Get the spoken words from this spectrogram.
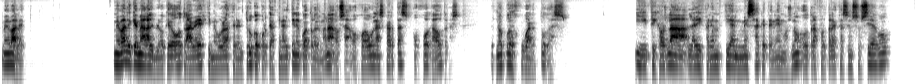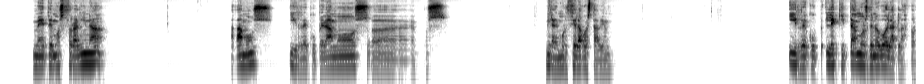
Me vale. Me vale que me haga el bloqueo otra vez y me vuelva a hacer el truco, porque al final tiene cuatro de maná. O sea, o juega unas cartas o juega otras. no puede jugar todas. Y fijaos la, diferencia en mesa que tenemos, ¿no? Otra fortaleza sin sosiego. Metemos Zoralina. Pagamos y recuperamos... Eh, pues... Mira, el murciélago está bien. Y le quitamos de nuevo el aclazón.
